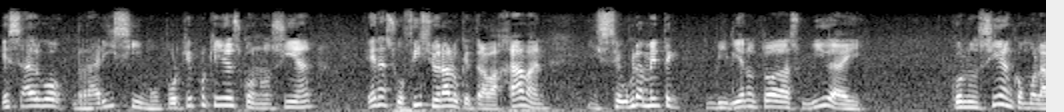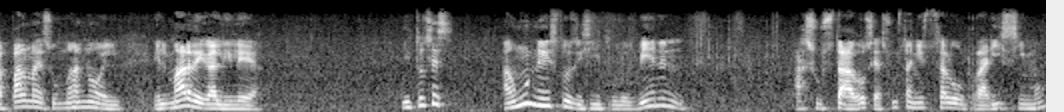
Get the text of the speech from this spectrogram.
es algo rarísimo. ¿Por qué? Porque ellos conocían, era su oficio, era lo que trabajaban y seguramente vivieron toda su vida ahí. Conocían como la palma de su mano el, el mar de Galilea. Entonces, aún estos discípulos vienen asustados, se asustan y esto es algo rarísimo.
